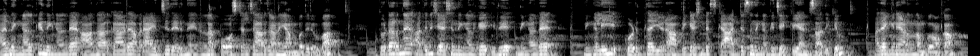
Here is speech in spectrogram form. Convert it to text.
അത് നിങ്ങൾക്ക് നിങ്ങളുടെ ആധാർ കാർഡ് അവർ അയച്ചു തരുന്നതിനുള്ള പോസ്റ്റൽ ചാർജ് ആണ് ഈ അമ്പത് രൂപ. തുടർന്ന് അതിനുശേഷം നിങ്ങൾക്ക് ഇത് നിങ്ങളുടെ നിങ്ങൾ ഈ കൊടുത്ത ഈ ഒരു ആപ്ലിക്കേഷന്റെ സ്റ്റാറ്റസ് നിങ്ങൾക്ക് ചെക്ക് ചെയ്യാൻ സാധിക്കും. അതെങ്ങനെയാണെന്ന് നമുക്ക് നോക്കാം.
